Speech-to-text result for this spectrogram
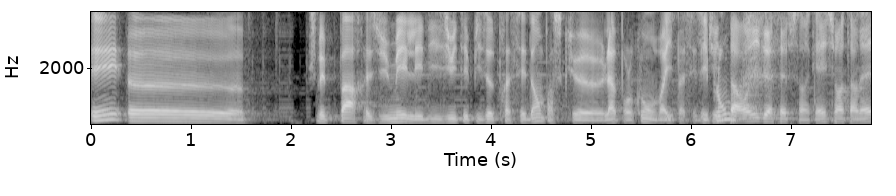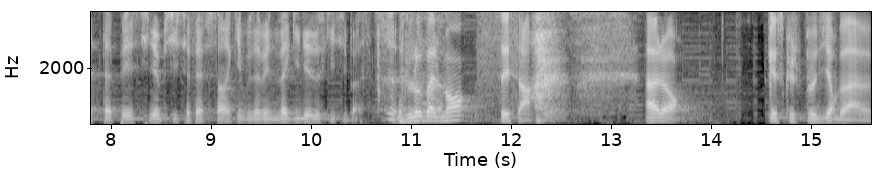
Et euh, je ne vais pas résumer les 18 épisodes précédents parce que là, pour le coup, on va y passer C'est des une plombs. parodie de FF5. Allez sur internet, tapez synopsis FF5 et vous avez une vague idée de ce qui s'y passe. Globalement, c'est ça. Alors, qu'est-ce que je peux dire? Bah,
